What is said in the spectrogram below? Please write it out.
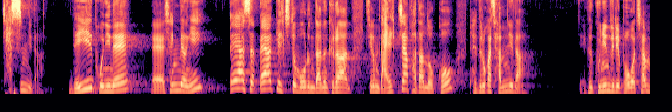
잤습니다. 내일 본인의 예, 생명이 빼앗, 빼앗길지도 모른다는 그러한 지금 날짜 받아놓고 베드로가 잡니다. 예, 그 군인들이 보고 참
